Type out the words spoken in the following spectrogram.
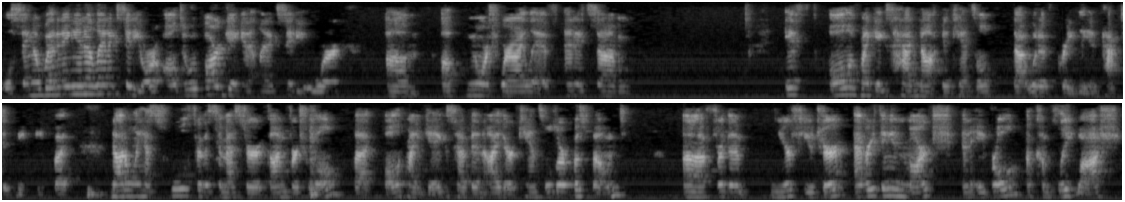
we'll sing a wedding in Atlantic City or I'll do a bar gig in Atlantic City or um, up north where I live. And it's um, if all of my gigs had not been canceled, that would have greatly impacted me. But not only has school for the semester gone virtual, but all of my gigs have been either canceled or postponed uh, for the near future. Everything in March and April, a complete wash.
